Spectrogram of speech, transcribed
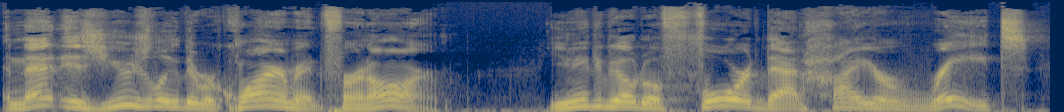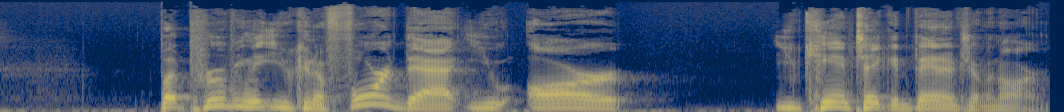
And that is usually the requirement for an arm. You need to be able to afford that higher rate, but proving that you can afford that, you are you can't take advantage of an arm.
